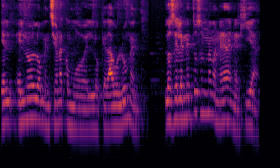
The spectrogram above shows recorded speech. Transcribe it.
Él, él no lo menciona como lo que da volumen. Los elementos son una manera de energía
